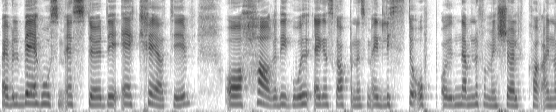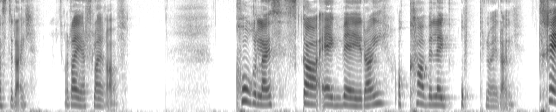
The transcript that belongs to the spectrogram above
Og jeg vil være hun som er stødig, er kreativ og har de gode egenskapene som jeg lister opp og nevner for meg sjøl hver eneste dag. Og det gjør flere av. Hvordan skal jeg være i dag, og hva vil jeg oppnå i dag? Tre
